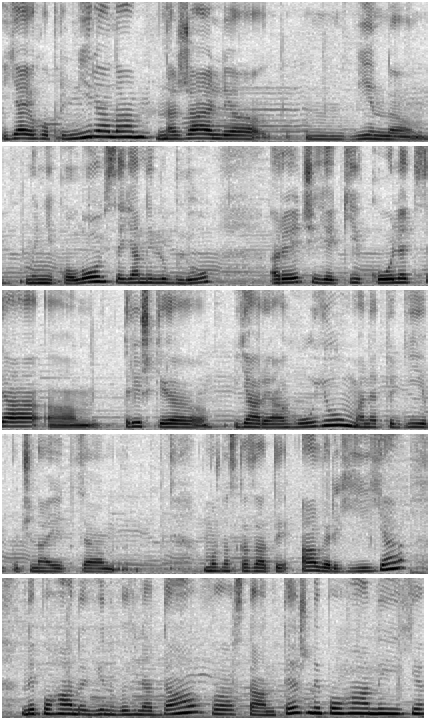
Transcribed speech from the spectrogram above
Я його приміряла. На жаль, він мені коловся, я не люблю речі, які коляться. Трішки я реагую, у мене тоді починається, можна сказати, алергія. Непогано він виглядав, стан теж непоганий.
